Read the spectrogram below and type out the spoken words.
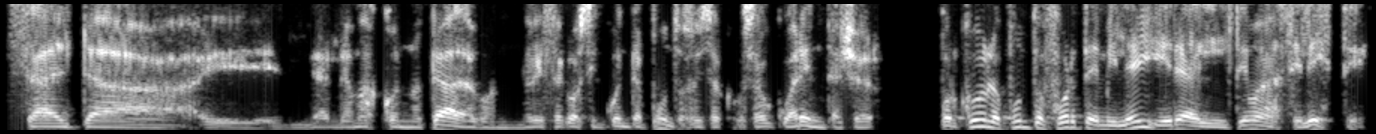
Salta, eh, la, más connotada, con, había sacado 50 puntos, había sacado 40 ayer. Porque uno de los puntos fuertes de Milei era el tema celeste.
